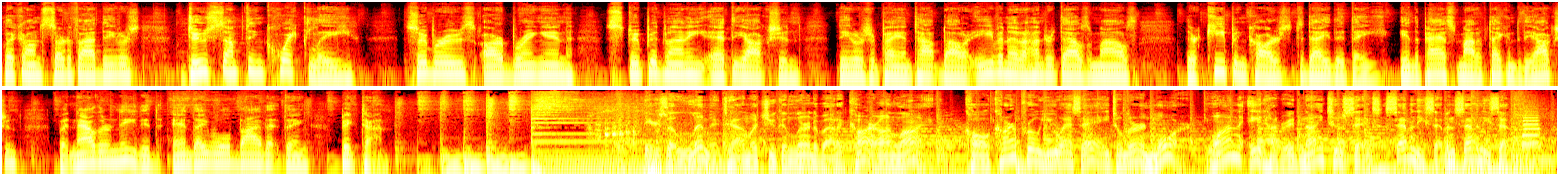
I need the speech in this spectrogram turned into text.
click on certified dealers, do something quickly Subarus are bringing stupid money at the auction. Dealers are paying top dollar, even at 100,000 miles. They're keeping cars today that they in the past might have taken to the auction, but now they're needed and they will buy that thing big time. There's a limit to how much you can learn about a car online. Call CarPro USA to learn more. 1 800 926 7777.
